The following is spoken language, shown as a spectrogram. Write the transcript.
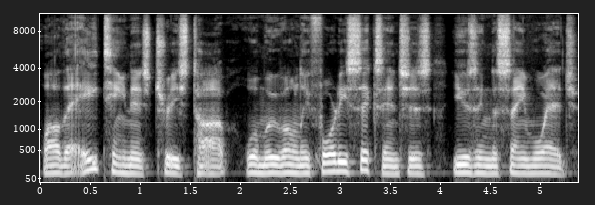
while the 18 inch tree's top will move only 46 inches using the same wedge.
